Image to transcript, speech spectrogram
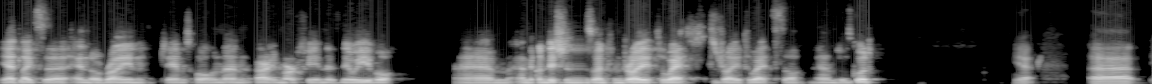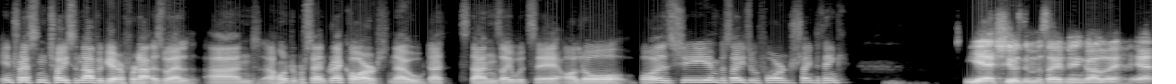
you had like the Enda O'Brien, James Coleman, Barry Murphy in his new Evo. Um, and the conditions went from dry to wet to dry to wet, so um, it was good. Yeah. Uh, interesting choice of navigator for that as well, and a hundred percent record now that stands, I would say. Although, was she in beside you before? I'm just trying to think. Yeah, she was in beside me in Galway. Yeah,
